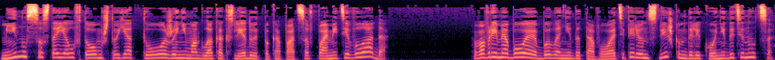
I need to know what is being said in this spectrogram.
Минус состоял в том, что я тоже не могла как следует покопаться в памяти Влада. Во время боя было не до того, а теперь он слишком далеко не дотянуться.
